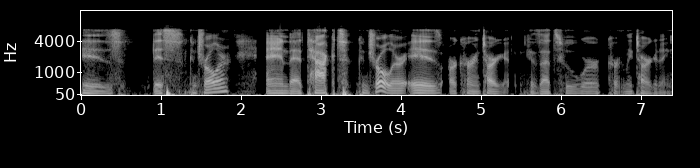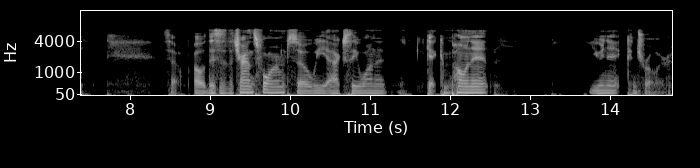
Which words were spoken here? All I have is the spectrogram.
is this controller, and the attacked controller is our current target, because that's who we're currently targeting. So, oh, this is the transform, so we actually want to get component, unit controller.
